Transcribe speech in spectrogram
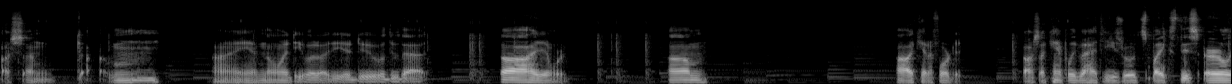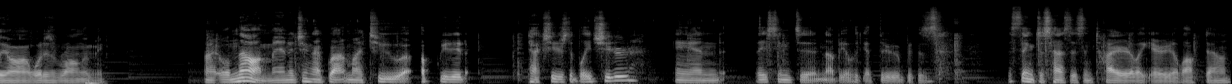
gosh, I'm um, I have no idea what I need to do. We'll do that. Ah, uh, it didn't work. Um, uh, I can't afford it. Gosh, I can't believe I had to use road spikes this early on. What is wrong with me? Alright, well now I'm managing. I've got my two uh, upgraded attack shooters to blade shooter, and they seem to not be able to get through because this thing just has this entire like area locked down.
